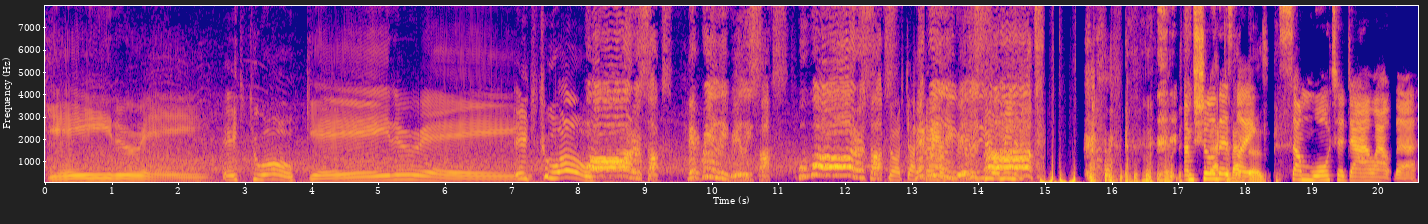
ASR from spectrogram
Gatorade. H2O. Gatorade. H2O. Water sucks. It really, really sucks. Water sucks. No, It Taylor. really, really You don't mean it. sucks. I'm sure Back there's like those. some water DAO out there.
